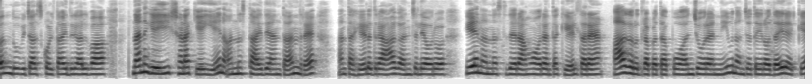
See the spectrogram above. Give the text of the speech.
ಬಂದು ವಿಚಾರಿಸ್ಕೊಳ್ತಾ ಇದ್ದೀರಿ ಅಲ್ವಾ? ನನಗೆ ಈ ಕ್ಷಣಕ್ಕೆ ಏನು ಅನ್ನಿಸ್ತಾ ಇದೆ ಅಂತ ಅಂದರೆ, ಅಂತ ಹೇಳಿದ್ರೆ ಆಗ ಅಂಜಲಿ ಅವರು, ಏನು ಅನ್ನಿಸ್ತಿದೆ ರಾಮು ಅವರೇ? ಅಂತ ಕೇಳ್ತಾರೆ. ಆಗ ರುದ್ರಪ್ರತಾಪು, ಅಂಜು ಅವರೇ, ನೀವು ನನ್ನ ಜೊತೆ ಇರೋ ಧೈರ್ಯಕ್ಕೆ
